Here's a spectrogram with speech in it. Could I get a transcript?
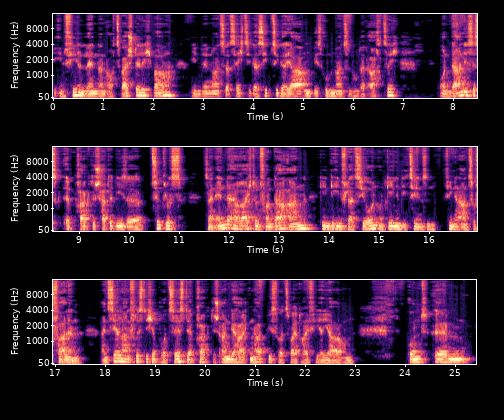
die in vielen Ländern auch zweistellig war in den 1960er, 70er Jahren bis um 1980. Und dann ist es äh, praktisch, hatte dieser Zyklus sein Ende erreicht und von da an ging die Inflation und gingen die Zinsen, fingen an zu fallen. Ein sehr langfristiger Prozess, der praktisch angehalten hat bis vor zwei, drei, vier Jahren. Und ähm,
